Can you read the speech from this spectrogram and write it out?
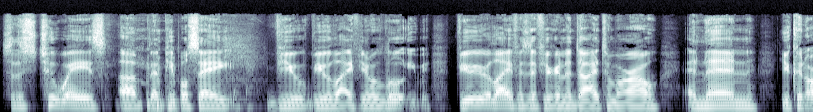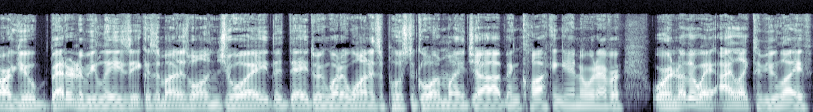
So there's two ways uh, that people say view view life. You know, lo- view your life as if you're going to die tomorrow, and then you can argue better to be lazy because I might as well enjoy the day doing what I want as opposed to going my job and clocking in or whatever. Or another way I like to view life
